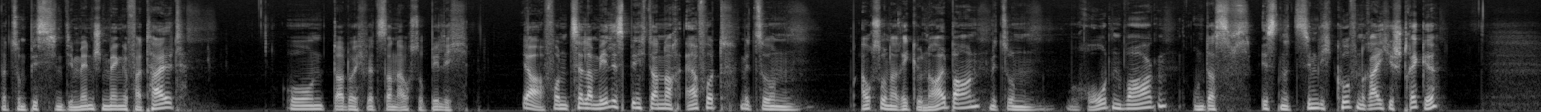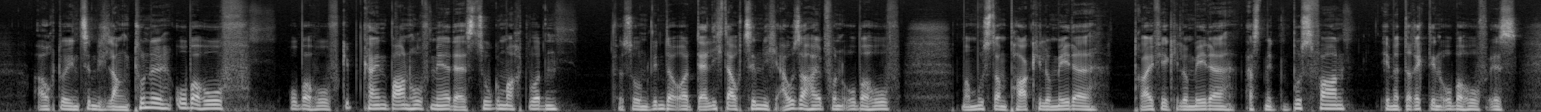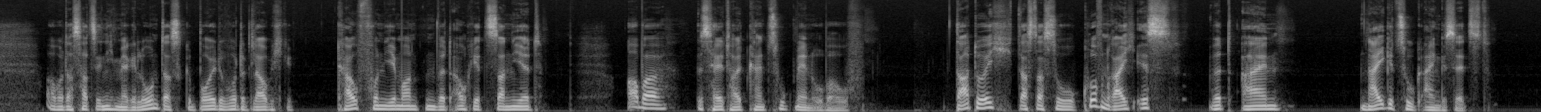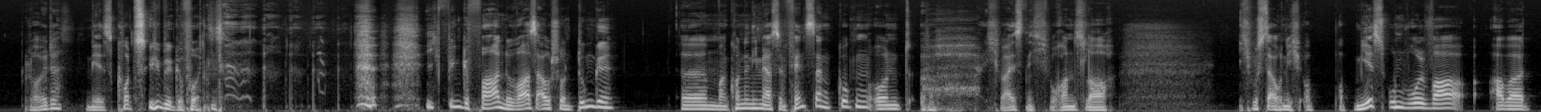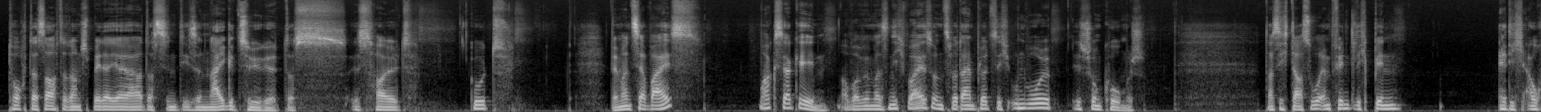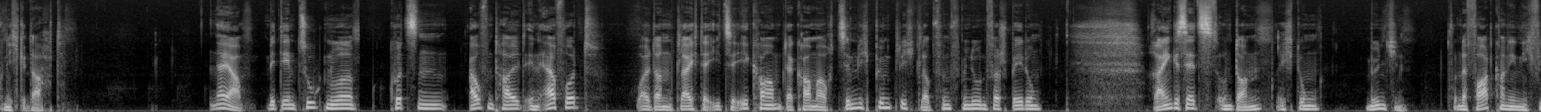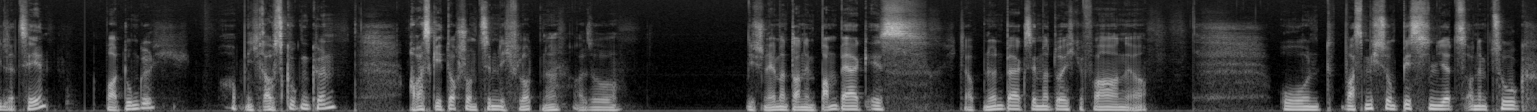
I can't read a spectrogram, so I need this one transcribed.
wird so ein bisschen die Menschenmenge verteilt und dadurch wird es dann auch so billig. Ja, von Zellamelis bin ich dann nach Erfurt mit so einem, auch so einer Regionalbahn, mit so einem roten Wagen und das ist eine ziemlich kurvenreiche Strecke. Auch durch einen ziemlich langen Tunnel. Oberhof. Oberhof gibt keinen Bahnhof mehr, der ist zugemacht worden. Für so einen Winterort. Der liegt auch ziemlich außerhalb von Oberhof. Man muss da ein paar Kilometer, drei, vier Kilometer erst mit dem Bus fahren, man direkt in Oberhof ist. Aber das hat sich nicht mehr gelohnt. Das Gebäude wurde, glaube ich, gekauft von jemandem, wird auch jetzt saniert. Aber es hält halt kein Zug mehr in Oberhof dadurch, dass das so kurvenreich ist, wird ein Neigezug eingesetzt. Leute, mir ist kotzübel geworden. ich bin gefahren, du war es auch schon dunkel. Äh, man konnte nicht mehr aus den Fenstern gucken und oh, ich weiß nicht, woran es lag. Ich wusste auch nicht, ob, ob mir es unwohl war, aber Tochter sagte dann später, ja, ja, das sind diese Neigezüge. Das ist halt gut. Wenn man es ja weiß, mag es ja gehen. Aber wenn man es nicht weiß und es wird einem plötzlich unwohl, ist schon komisch. Dass ich da so empfindlich bin, hätte ich auch nicht gedacht. Naja, mit dem Zug nur kurzen Aufenthalt in Erfurt, weil dann gleich der ICE kam. Der kam auch ziemlich pünktlich, ich glaube fünf Minuten Verspätung. Reingesetzt und dann Richtung München. Von der Fahrt kann ich nicht viel erzählen. War dunkel, ich habe nicht rausgucken können. Aber es geht doch schon ziemlich flott. Ne? Also wie schnell man dann in Bamberg ist. Ich glaube, Nürnberg sind wir durchgefahren, ja. Und was mich so ein bisschen jetzt an dem Zug,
